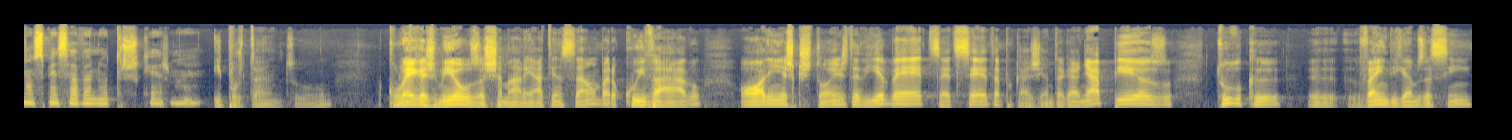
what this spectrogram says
Não se pensava noutros quer, não é? E, portanto, colegas meus a chamarem a atenção para cuidado, olhem as questões da diabetes, etc., porque há gente a ganhar peso, tudo que uh, vem, digamos assim,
